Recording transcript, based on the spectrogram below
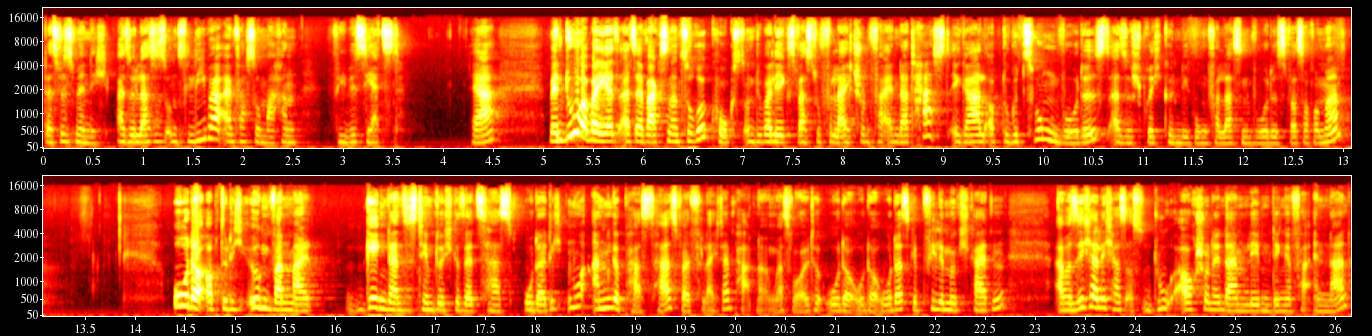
Das wissen wir nicht. Also lass es uns lieber einfach so machen wie bis jetzt. Ja? Wenn du aber jetzt als Erwachsener zurückguckst und überlegst, was du vielleicht schon verändert hast, egal ob du gezwungen wurdest, also sprich Kündigung verlassen wurdest, was auch immer, oder ob du dich irgendwann mal gegen dein System durchgesetzt hast oder dich nur angepasst hast, weil vielleicht dein Partner irgendwas wollte oder, oder, oder. Es gibt viele Möglichkeiten. Aber sicherlich hast du auch schon in deinem Leben Dinge verändert.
